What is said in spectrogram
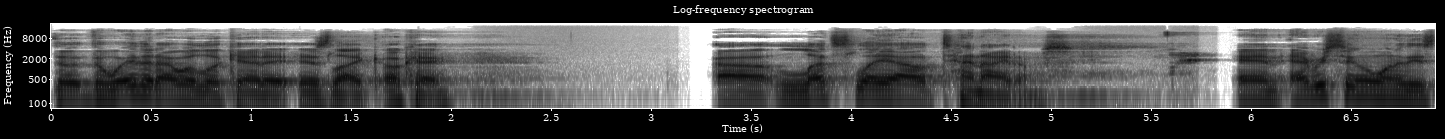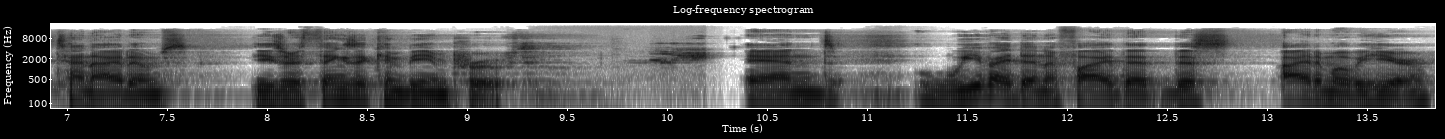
the the way that I would look at it is like, okay, uh, let's lay out 10 items. And every single one of these 10 items, these are things that can be improved. And we've identified that this item over here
